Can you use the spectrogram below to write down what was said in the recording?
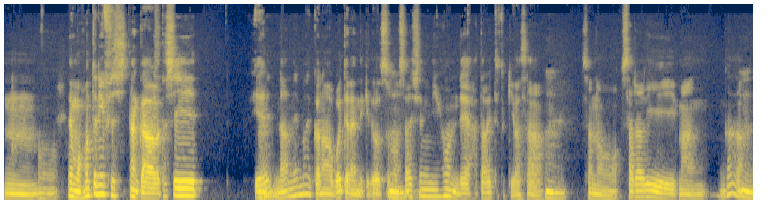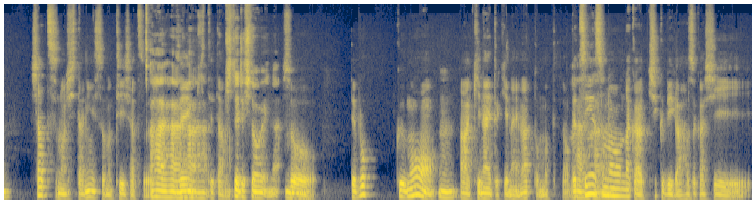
うん。な、うん。でも本当に不思なんか私、え、うん。何年前かな？覚えてないんだけど、そうのん。最初に日本で働いた時はさ、うん。そのサラリーマンがうん。シャツの下にその T シャツ、はいはいはい全員はい着てたの。着てる人多いね。そう。で、僕も、うん。あ着ないといけないなと思ってた。はいはい別にその、なんか乳首が恥ずかしうんい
